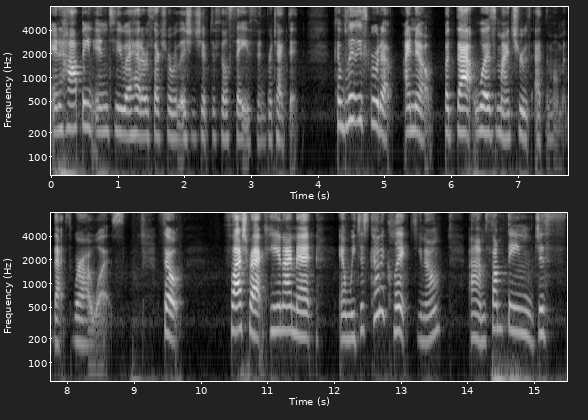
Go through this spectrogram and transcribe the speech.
and hopping into a heterosexual relationship to feel safe and protected. Completely screwed up, I know, but that was my truth at the moment. That's where I was. So, flashback, he and I met and we just kind of clicked, you know? Um, something just,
